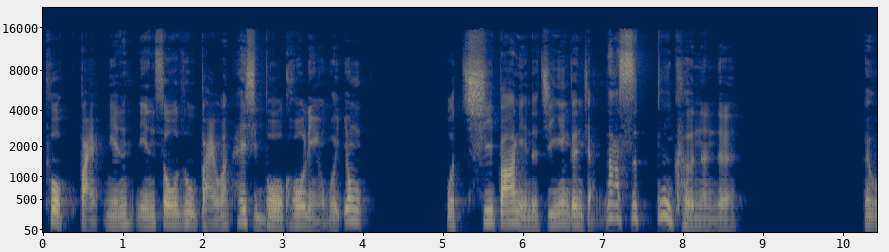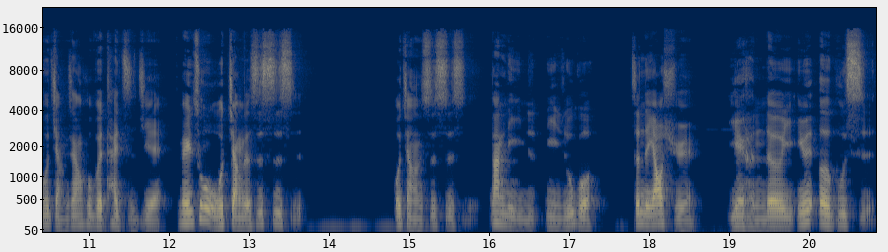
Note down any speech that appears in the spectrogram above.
破百年年收入百万，还是不可能。我用我七八年的经验跟你讲，那是不可能的。哎，我讲这样会不会太直接？没错，我讲的是事实，我讲的是事实。那你你如果真的要学，也很乐意，因为饿不死。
